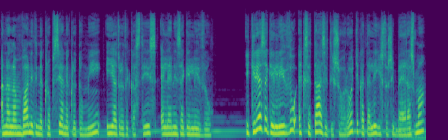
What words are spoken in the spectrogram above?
αναλαμβάνει την νεκροψία νεκροτομή η ιατροδικαστής Ελένη Ζαγγελίδου. Η κυρία Ζαγγελίδου εξετάζει τη σωρό και καταλήγει στο συμπέρασμα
